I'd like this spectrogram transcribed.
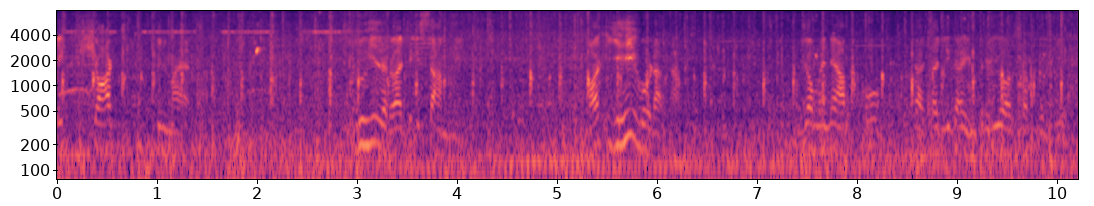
एक शॉट फिल्माया था। रूही दरवाजे के सामने। और यही घोड़ा था, जो मैंने आपको चाचा जी का इंटरव्यू और सब कुछ दिया।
